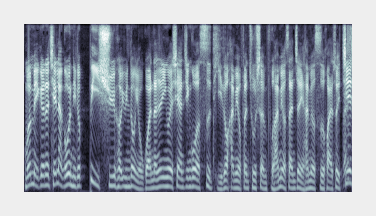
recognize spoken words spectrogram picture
我们每个人的前两个问题都必须和运动有关，但是因为现在经过了四题都还没有分出胜负，还没有三正，也还没有四坏，所以接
